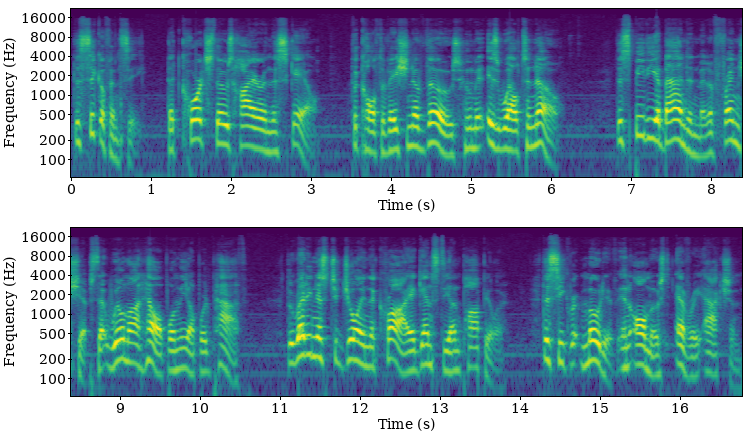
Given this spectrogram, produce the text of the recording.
The sycophancy that courts those higher in the scale, the cultivation of those whom it is well to know, the speedy abandonment of friendships that will not help on the upward path, the readiness to join the cry against the unpopular, the secret motive in almost every action.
